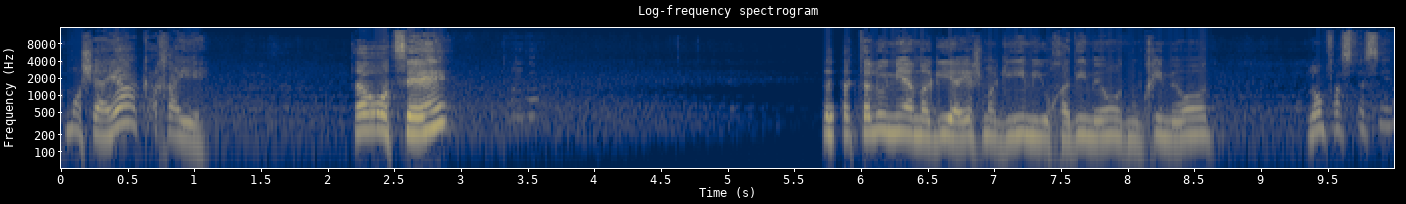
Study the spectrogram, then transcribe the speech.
כמו שהיה, ככה יהיה. אתה רוצה, זה תלוי מי המגיע, יש מגיעים מיוחדים מאוד, מומחים מאוד, לא מפספסים.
